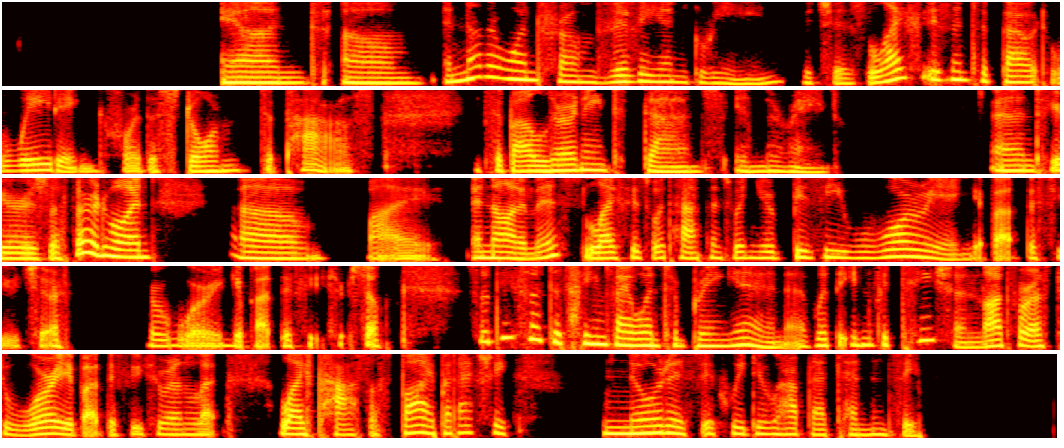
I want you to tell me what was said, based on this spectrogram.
And um, another one from Vivian Green, which is Life isn't about waiting for the storm to pass, it's about learning to dance in the rain. And here's a third one um, by Anonymous Life is what happens when you're busy worrying about the future or worrying about the future. So, so these are the themes I want to bring in uh, with the invitation, not for us to worry about the future and let life pass us by, but actually notice if we do have that tendency.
